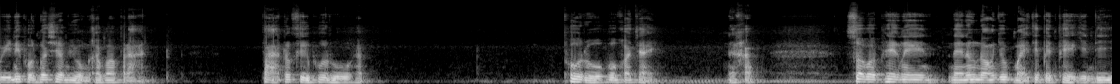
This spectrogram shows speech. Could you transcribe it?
วีนิพนธ์ก็เชื่อมโยงคำว่าปราดปราดก็คือผู้รู้ครับ ผู้รู้ผู้เข้าใจนะครับ ส่วนบทเพลงในในน้องๆ ยุคใหม่ที่เป็นเพลงยินดี้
